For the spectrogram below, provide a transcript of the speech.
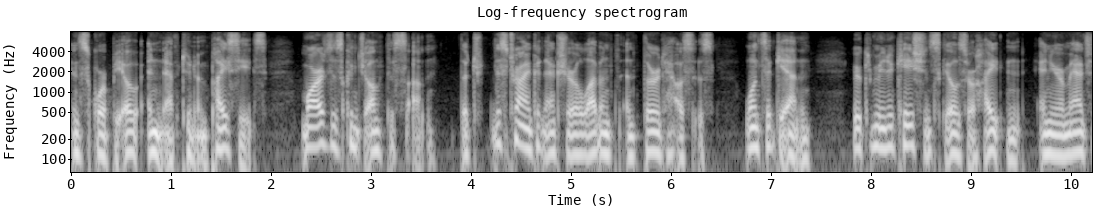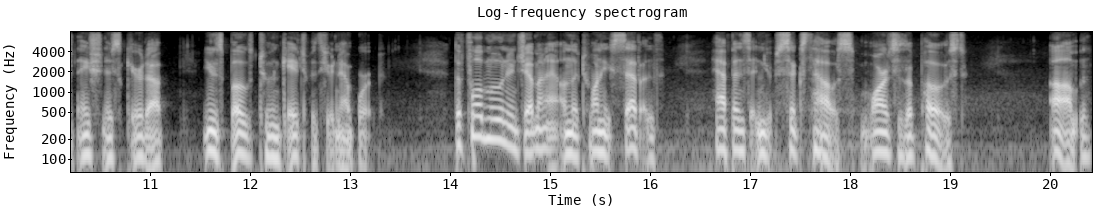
in Scorpio and Neptune in Pisces. Mars is conjunct the Sun. The, this trine connects your 11th and 3rd houses. Once again, your communication skills are heightened and your imagination is geared up. Use both to engage with your network. The full moon in Gemini on the 27th happens in your sixth house. Mars is opposed. Um,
